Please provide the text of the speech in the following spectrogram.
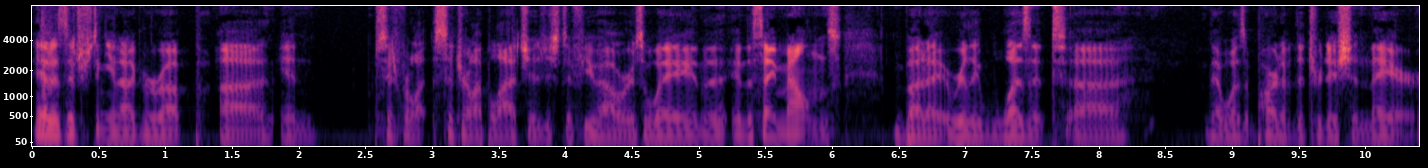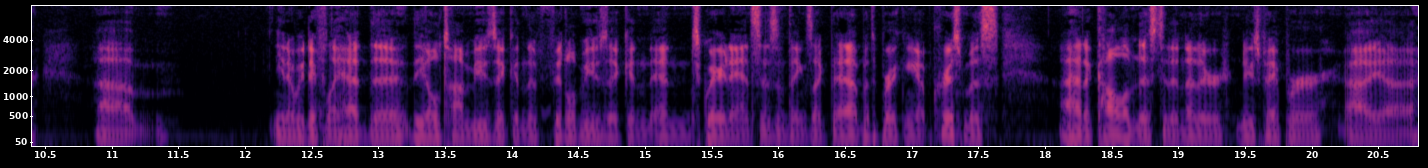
Yeah, it was interesting. You know, I grew up uh, in central central Appalachia, just a few hours away in the in the same mountains, but it really wasn't uh, that wasn't part of the tradition there. Um, you know, we definitely had the the old time music and the fiddle music and, and square dances and things like that. But the breaking up Christmas, I had a columnist at another newspaper I uh,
